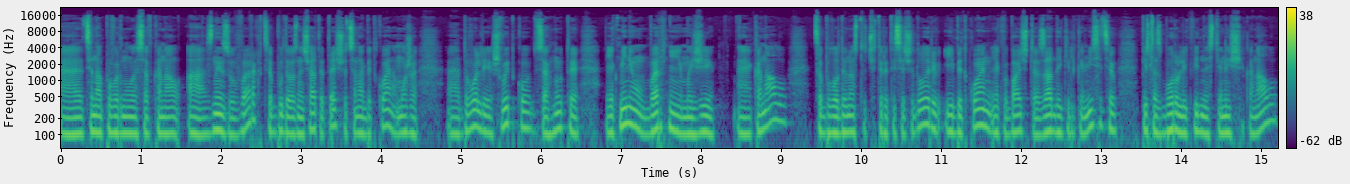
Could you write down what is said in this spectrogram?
Е, ціна повернулася в канал, а знизу вверх це буде означати те, що ціна біткоїна може е, доволі швидко досягнути, як мінімум, верхньої межі каналу. Це було 94 тисячі доларів, і біткоін, як ви бачите, за декілька місяців після збору ліквідності нижче каналу,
